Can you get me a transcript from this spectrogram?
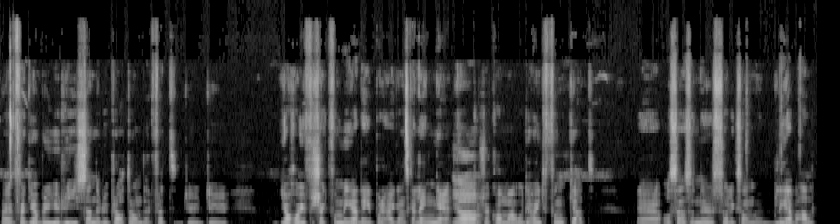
Men för att jag blir ju rysa när du pratar om det. För att du, du... Jag har ju försökt få med dig på det här ganska länge. Ja. Att du ska komma, och det har inte funkat. Eh, och sen så nu så liksom blev allt,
